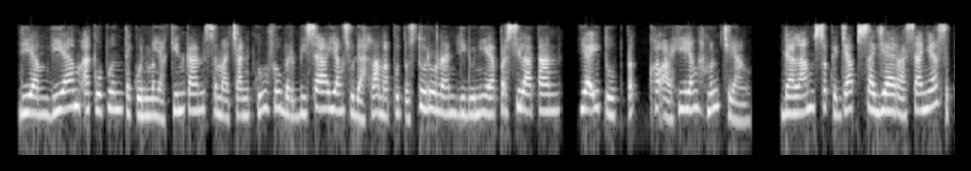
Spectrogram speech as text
diam-diam aku pun tekun meyakinkan semacam kungfu berbisa yang sudah lama putus turunan di dunia persilatan, yaitu Pek Hoa Hiang Hun Chiang. Dalam sekejap saja rasanya 10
